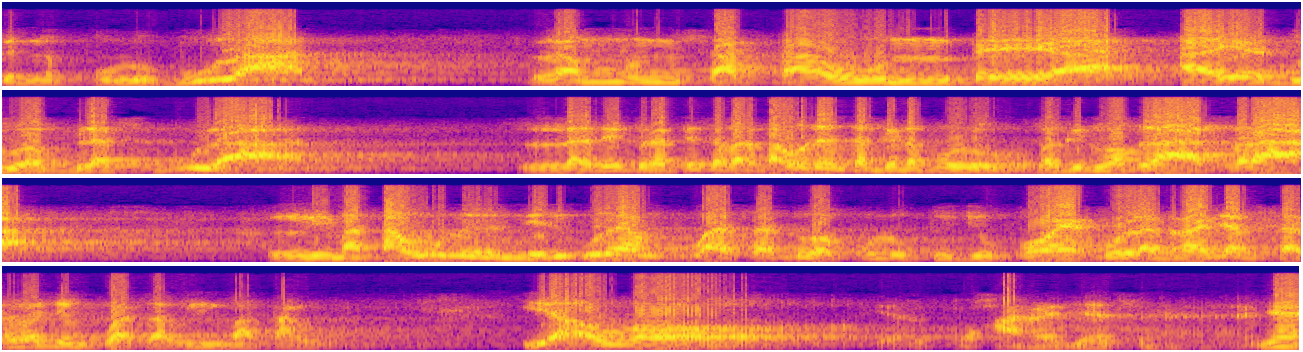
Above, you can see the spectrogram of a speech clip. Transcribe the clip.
genep puluh bulan. Lamun satahun tea ayat dua belas bulan. Lari berarti sabar tahun dan tak genep puluh bagi dua belas berapa lima tahunan jadi kurang puasa dua puluh tujuh poe bulan rajab sarwajeng puasa lima tahun. Ya Allah ya Tuhan jasanya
